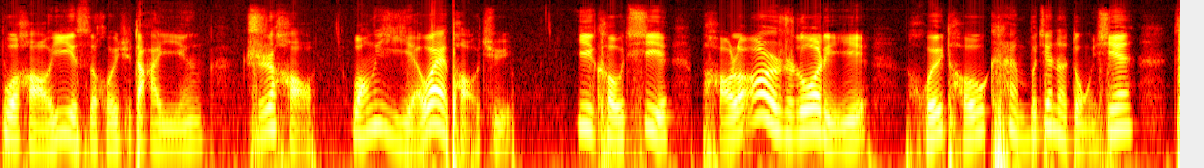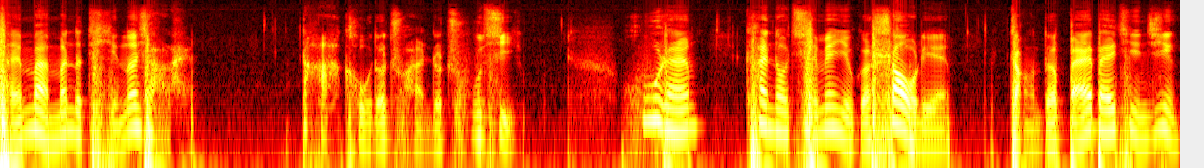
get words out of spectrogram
不好意思回去大营，只好往野外跑去。一口气跑了二十多里。回头看不见的董仙，才慢慢的停了下来，大口的喘着粗气。忽然看到前面有个少年，长得白白净净，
